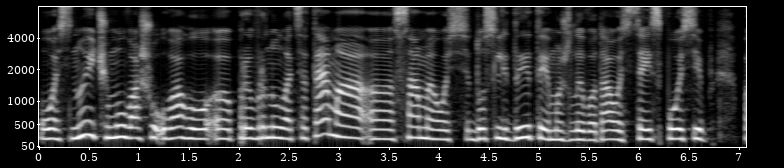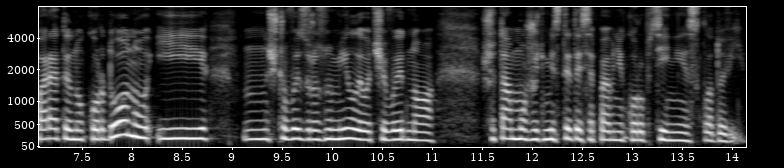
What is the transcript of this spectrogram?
Ось ну і чому вашу увагу е, привернула ця тема е, саме ось дослідити, можливо, та ось цей спосіб перетину кордону, і що ви зрозуміли, очевидно, що там можуть міститися певні корупційні складові.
